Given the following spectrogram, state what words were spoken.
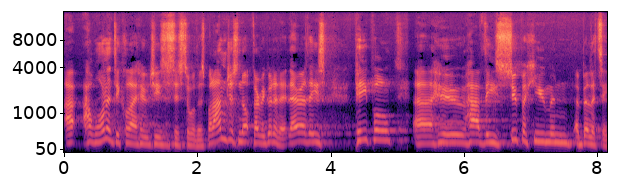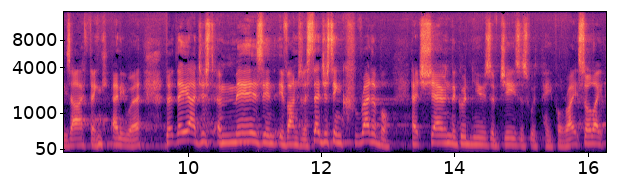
I, I want to declare who Jesus is to others, but I'm just not very good at it. There are these people uh, who have these superhuman abilities, I think, anyway, that they are just amazing evangelists. They're just incredible at sharing the good news of Jesus with people, right? So, like,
